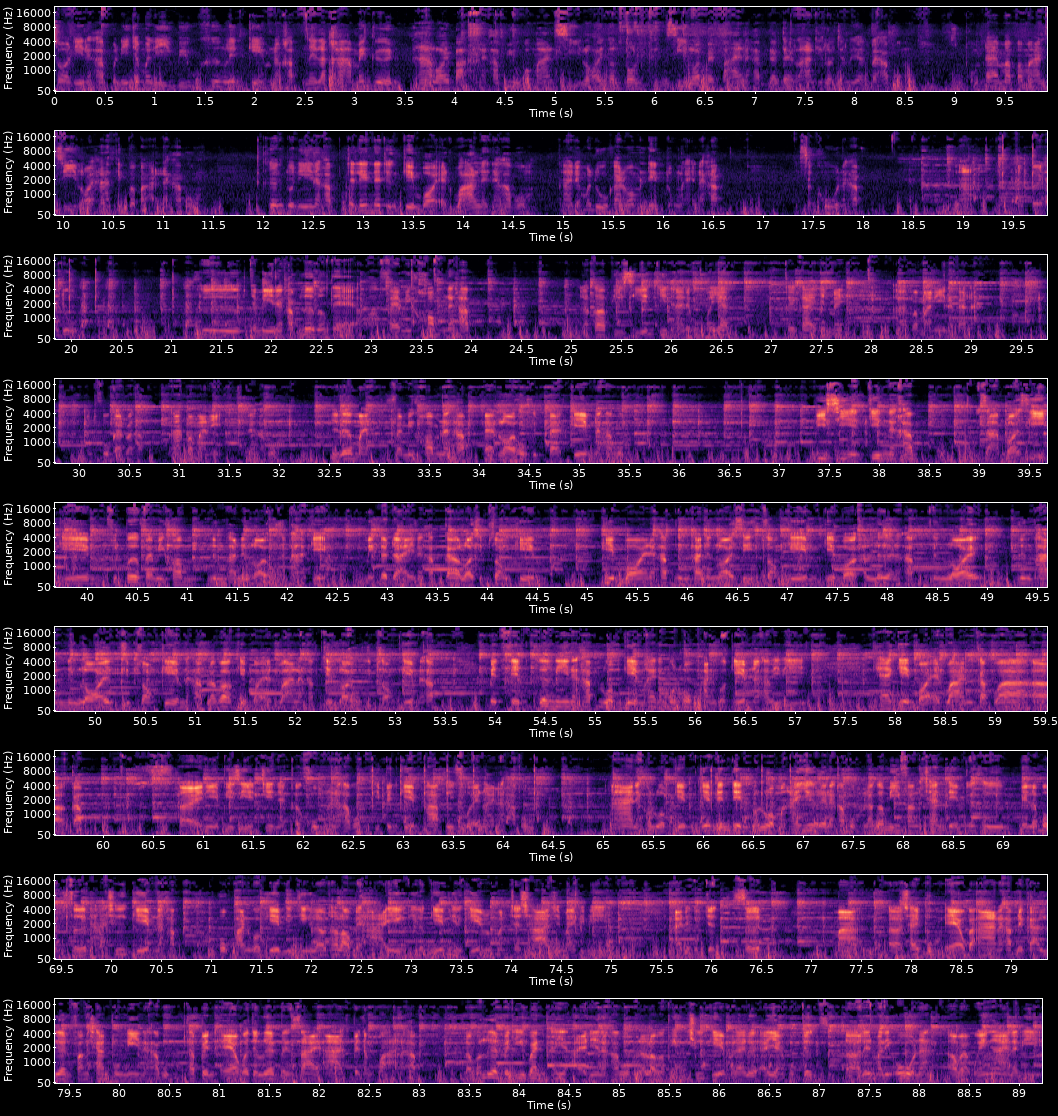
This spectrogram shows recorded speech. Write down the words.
สวัสดีนะครับ วันนี้จะมารีวิวเครื่องเล่นเกมนะครับ ในราคาไม่เกิน 500 บาทนะครับ อยู่ประมาณ 400 ต้นๆ ถึง 400 ปลายๆ นะครับ แล้วแต่ร้านที่เราจะเลือกนะครับผม ผมได้มาประมาณ 450กว่าบาทนะครับผม เครื่องตัวนี้นะครับ จะเล่นได้ถึงเกมบอยแอดวานเลยนะครับผมเดี๋ยวมาดูกันว่ามันเด่นตรงไหนนะครับ สักครู่นะครับ อะเดี๋ยวจะเปิดให้ดู คือจะมีนะครับ เริ่มตั้งแต่แฟมิคอมนะครับ แล้วก็ PC Engine อะเดี๋ยวผมขออนุญาตใกล้ๆ เห็นไหมอ่าประมาณนี้แล้วกันนะ โฟกัสป่ะครับอะประมาณนี้นะครับผมเดี๋ยวเริ่มใหม่ Famicom นะครับ868 เกมนะครับผม PC Engine นะครับ304 เกม Super Famicom 1,165 เกม Mega Drive นะครับ912 เกม Game Boy นะครับ1,142 เกม Game Boy Color นะครับ100 1,112 เกมนะครับ แล้วก็ Game Boy Advance นะครับ762 เกมนะครับ เบ็ดเสร็จเครื่องนี้นะครับ รวมเกมให้ทั้งหมด 6,000 กว่าเกมนะครับพี่ๆ ค่เกมบอยแอดวานกับว่ากับไอ้นี่ PC Engine เนี่ยก็คุ้มแล้วนะครับผมที่เป็นเกมภาพสวยๆหน่อยนะครับผมอ่าเนี่ยเขารวมเกมเกมเด่นๆเขารวมมาให้เยอะเลยนะครับผมแล้วก็มีฟังก์ชันเด่นก็คือเป็นระบบเซิร์ชหาชื่อเกมนะครับ6,000 กว่าเกมจริงๆ แล้วถ้าเราไปหาเองทีละเกมทีละเกมมันช้าใช่ไหมพี่ๆอะเดี๋ยวผมจะเซิร์ช มาใช้ปุ่ม L กับ R นะครับในการเลื่อนฟังก์ชันพวกนี้นะครับผมถ้าเป็น L ก็จะเลื่อนไปทางซ้าย R ไปทางขวานะครับเราก็เลื่อนไปที่แว่นขยายนี่นะครับผมแล้วเราก็พิมพ์ชื่อเกมมาได้เลยไออย่างผมจะเเล่นมาริโอนะเอาแบบง่ายๆนะพี่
